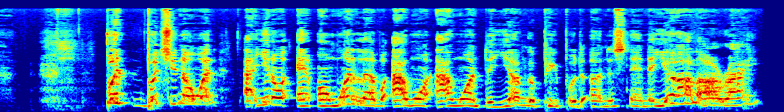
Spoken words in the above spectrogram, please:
but, but you know what? I, you know, and on one level, I want, I want the younger people to understand that y'all all right.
